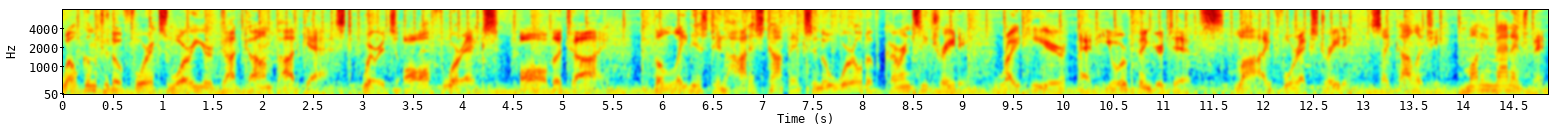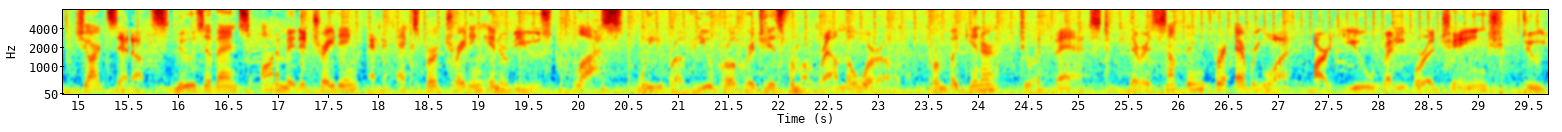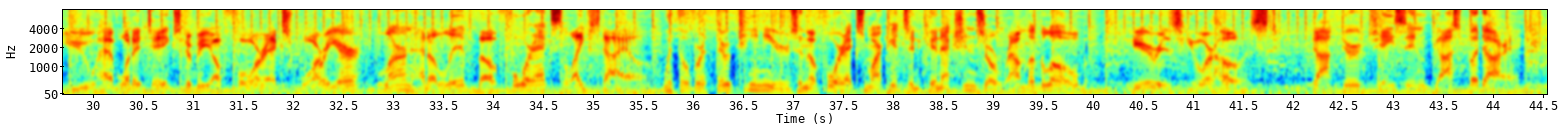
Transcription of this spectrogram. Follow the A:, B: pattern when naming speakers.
A: Welcome to the ForexWarrior.com podcast, where it's all Forex all the time. The latest and hottest topics in the world of currency trading, right here at your fingertips. Live Forex trading, psychology, money management, chart setups, news events, automated trading, and expert trading interviews. Plus, we review brokerages from around the world. From beginner to advanced, there is something for everyone. Are you ready for a change? Do you have what it takes to be a Forex warrior? Learn how to live the Forex lifestyle. With over 13 years in the Forex markets and connections around the globe, here is your host, Dr. Jason Gospodarek.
